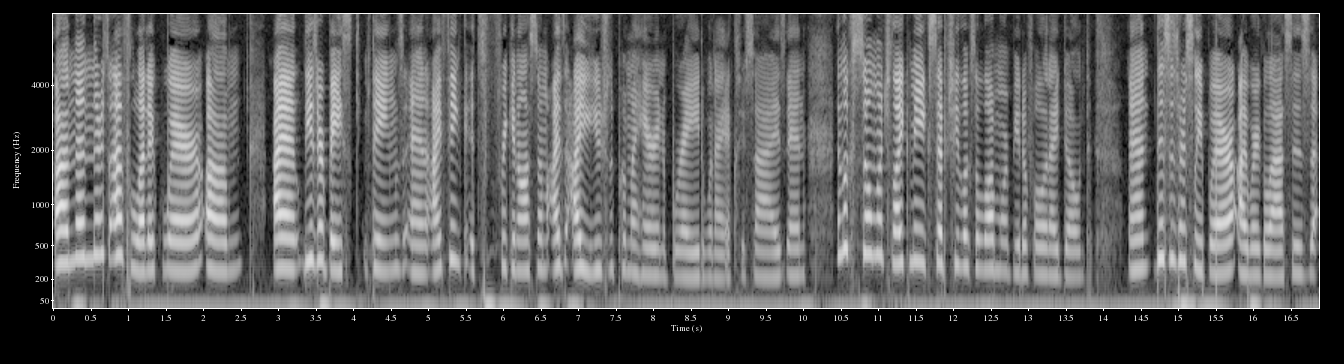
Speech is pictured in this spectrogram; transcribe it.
And then there's athletic wear. Um, I these are base things, and I think it's freaking awesome. I I usually put my hair in a braid when I exercise, and it looks so much like me, except she looks a lot more beautiful, and I don't. And this is her sleepwear. I wear glasses that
